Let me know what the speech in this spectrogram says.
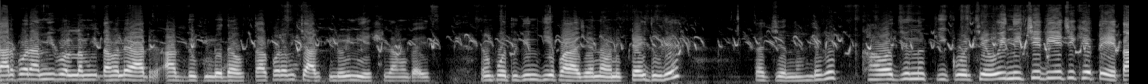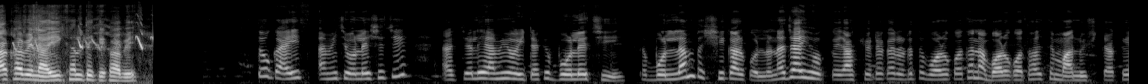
তারপর আমি বললাম কি, তাহলে আর আর দু কিলো দাও। তারপর আমি চার কিলোই নিয়ে এসেছিলাম গাইস এবং প্রতিদিন গিয়ে পারা যায় না, অনেকটাই দূরে। তার জন্য, দেখো, খাওয়ার জন্য কি করছে? ওই নিচে দিয়েছি খেতে, তা খাবে না, এইখান থেকে খাবে। তো গাইস আমি চলে এসেছি। অ্যাকচুয়ালি আমি ওইটাকে বলেছি। তা বললাম, তো স্বীকার করল না। যাই হোক একশো টাকার ওটা তো বড় কথা না। বড় কথা হচ্ছে মানুষটাকে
